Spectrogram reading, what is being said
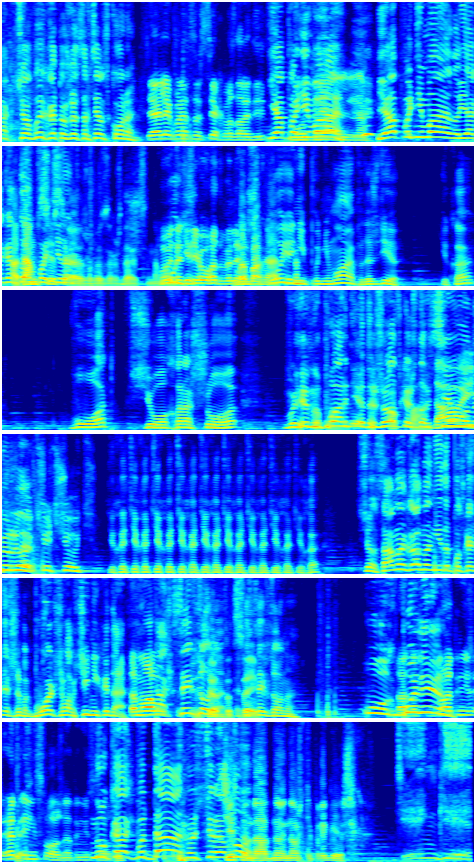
Так, все, выход уже совсем скоро. Тебя Олег придется всех возродить. Я понимаю, реально. я понимаю, но я А готов там все пойти на... сразу возрождаются. Ой, нормально. это идиот, Мы блядь. богаты. Ой, я не понимаю, подожди. Тихо. Вот, все, хорошо. Блин, ну парни, это жестко, Опа. что все Давай, умерли. чуть-чуть. Тихо, тихо, тихо, тихо, тихо, тихо, тихо, тихо, тихо. Все, самое главное не допускать ошибок. Больше вообще никогда. Там так, сейф-зона. Это сейф. сейф-зона. Ох, Да, блин. Ну это не, это не сложно, это не Ну сложно. как бы да, но все Чисто равно. на одной ножке прыгаешь. Деньги.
